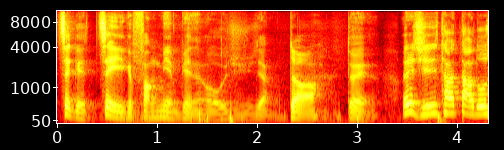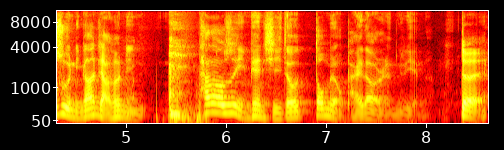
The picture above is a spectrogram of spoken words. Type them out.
这个这一个方面变成 OG 这样。对啊，对。而且其实他大多数，你刚刚讲说你。他倒是影片，其实都都没有拍到人的脸，对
